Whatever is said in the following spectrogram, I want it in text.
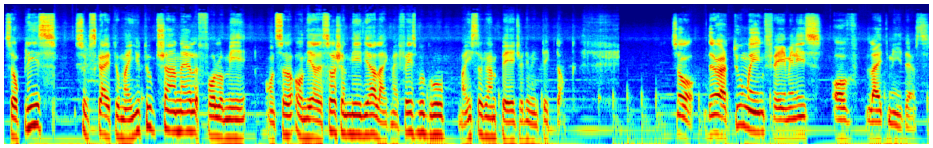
So please subscribe to my YouTube channel, follow me on, so, on the other social media like my Facebook group, my Instagram page, and even TikTok. So there are two main families of light meters.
